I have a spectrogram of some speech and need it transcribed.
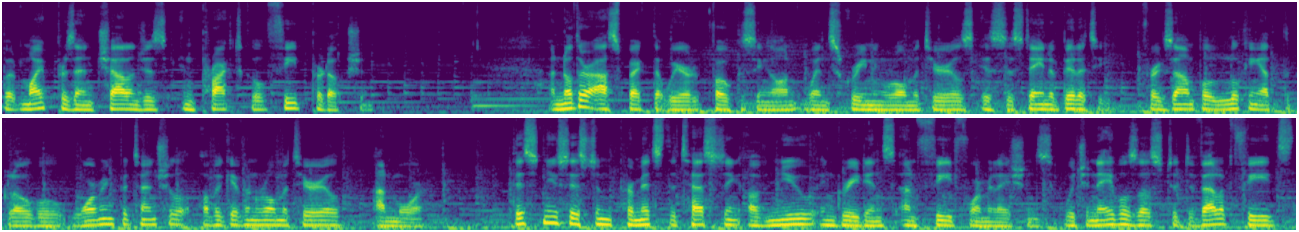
but might present challenges in practical feed production. Another aspect that we are focusing on when screening raw materials is sustainability, for example looking at the global warming potential of a given raw material and more. This new system permits the testing of new ingredients and feed formulations, which enables us to develop feeds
